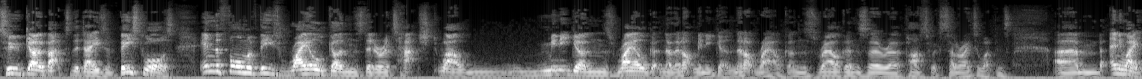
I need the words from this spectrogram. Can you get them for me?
to go back to the days of Beast Wars in the form of these rail guns that are attached. Well, mini guns, rail gun. No, they're not mini gun. They're not rail guns. Rail guns are uh, of accelerator weapons. Um, but anyway,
